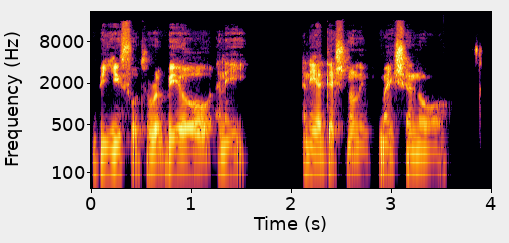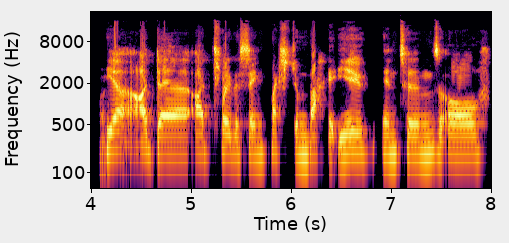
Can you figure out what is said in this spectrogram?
would be useful to reveal any any additional information or yeah i'd uh, i'd throw the same question back at you in terms of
